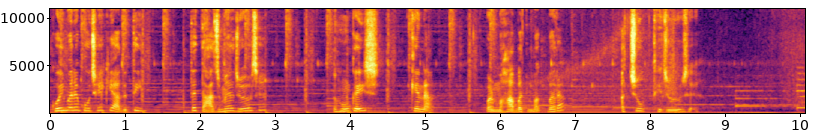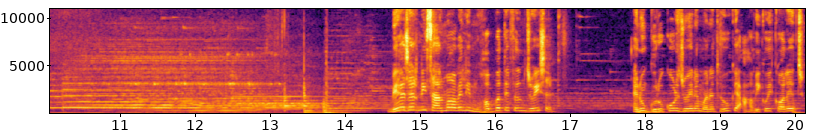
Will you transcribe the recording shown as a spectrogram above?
કોઈ મને પૂછે કે, આદિતિ તે તાજમહેલ જોયો છે? તો હું કહીશ કે ના, પણ મહાબત મકબરા અચૂકથી જોયું છે. બે હજારની સાલમાં આવેલી મોહબ્બતે ફિલ્મ જોઈ છે? એનું ગુરુકુળ જોઈને મને થયું કે આવી કોઈ કોલેજ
